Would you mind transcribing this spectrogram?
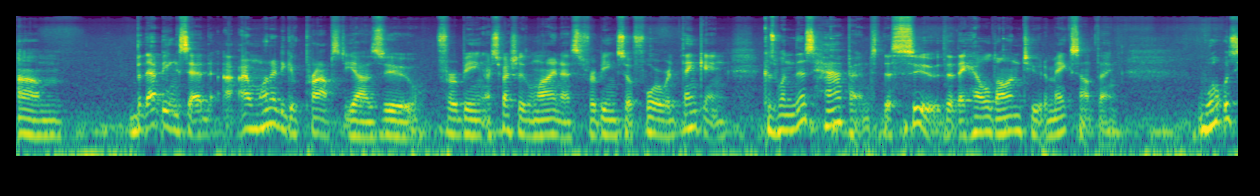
Um, but that being said, I-, I wanted to give props to Yazoo for being, especially Linus, for being so forward thinking. Because when this happened, the Sue that they held on to to make something, what was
